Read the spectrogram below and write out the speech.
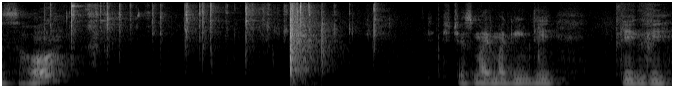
So. Ich stehe es mal immer gegen die, gegen die.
